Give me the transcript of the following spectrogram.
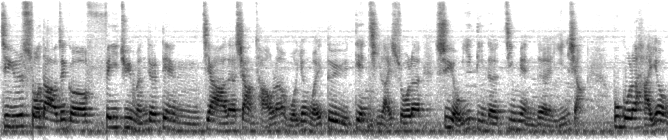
至于说到这个非居民的电价的上调呢，我认为对于电器来说呢是有一定的正面的影响。不过呢，还要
